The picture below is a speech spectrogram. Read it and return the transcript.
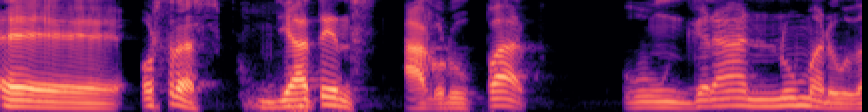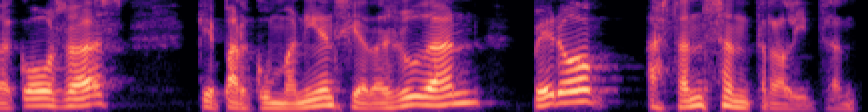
eh, ostres, ja tens agrupat un gran número de coses que per conveniència t'ajuden, però estan centralitzant,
